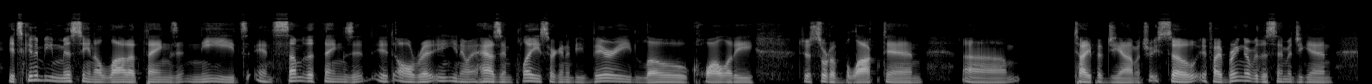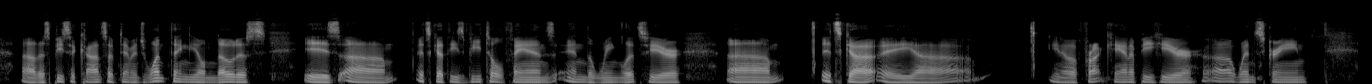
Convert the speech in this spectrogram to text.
it's going to be missing a lot of things it needs and some of the things it, it already you know it has in place are going to be very low quality just sort of blocked in um, type of geometry. So if i bring over this image again uh, this piece of concept image one thing you'll notice is um, it's got these VTOL fans in the winglets here. Um, it's got a uh, you know a front canopy here uh, windscreen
